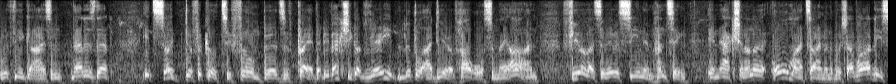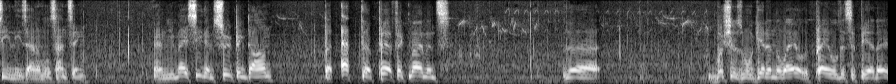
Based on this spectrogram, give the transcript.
with you guys, and that is that it's so difficult to film birds of prey that we've actually got very little idea of how awesome they are. And few of us have ever seen them hunting in action. I know all my time in the bush, I've hardly seen these animals hunting. And you may see them swooping down, but at the perfect moment, the bushes will get in the way or the prey will disappear. They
